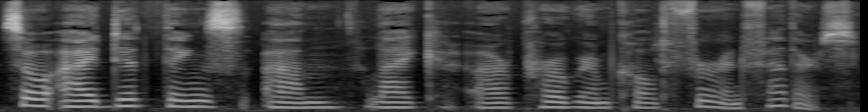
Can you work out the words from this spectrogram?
So I did things um, like our program called Fur and Feathers,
